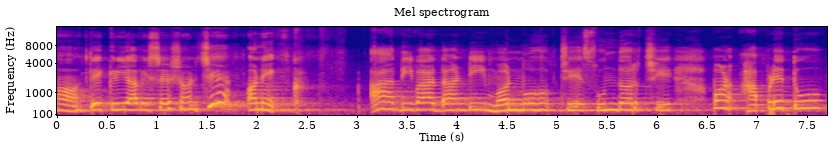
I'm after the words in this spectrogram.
હા, તે ક્રિયા વિશેષણ છે અનેક. આ દીવાદાંડી મનમોહક છે, સુંદર છે. પણ આપણે તો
